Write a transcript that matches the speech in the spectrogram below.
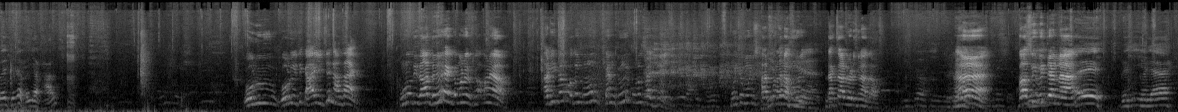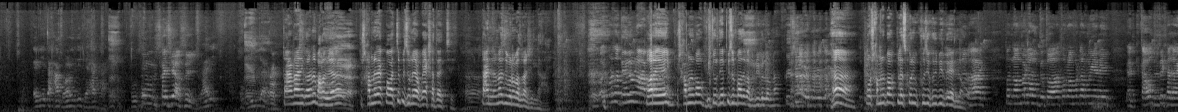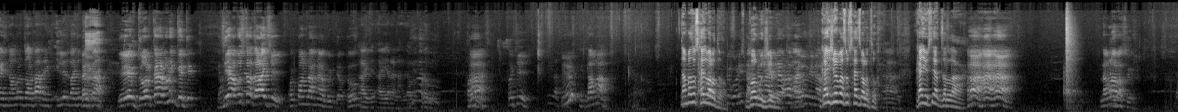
বের করে হইয়া ভালো গরু গরু গায়ে এসে না যায়। কোনো দিদা দেহে মানে মানে আদিটা কত কোনো ফ্যান কোনো কোনো সাইজ নেই। মুই তো মুই সার করে না। ডাক্তার লড়ি না দাও হ্যাঁ বাসুর বিদ্যান না। বেশি হইলে এটি তো হাত ধরে দেখা খায়। কোন সাইজে আছে? হইয়া টানাটানি করে না ভালো হয়ে গেলে সামনের এক পা হচ্ছে পিছনে এক পা একসাথে হচ্ছে টানলে না জীবনে বাজার আসিল হয় পরে এই সামনের পা ভিতর দিয়ে পিছন পা দিয়ে বাছুর বিয়ে করলাম না। হ্যাঁ ওর সামনের পা প্লেস করি খুঁজি খুঁজি বের করে আনলাম। দরকার ইলের দরকার। এ দরকার মানে যে অবস্থা দাঁড়াইছে ওই কোন ডাক করে দাও তো। আই আই আর দাও ফটো হ্যাঁ হইছে হুম? দাম না দাম বাছুর সাইজ ভালো তো? গর্ব হিসেবে গাই হিসেবে বাছুর সাইজ ভালো তো? গাই হচ্ছে আজ্জাল্লা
